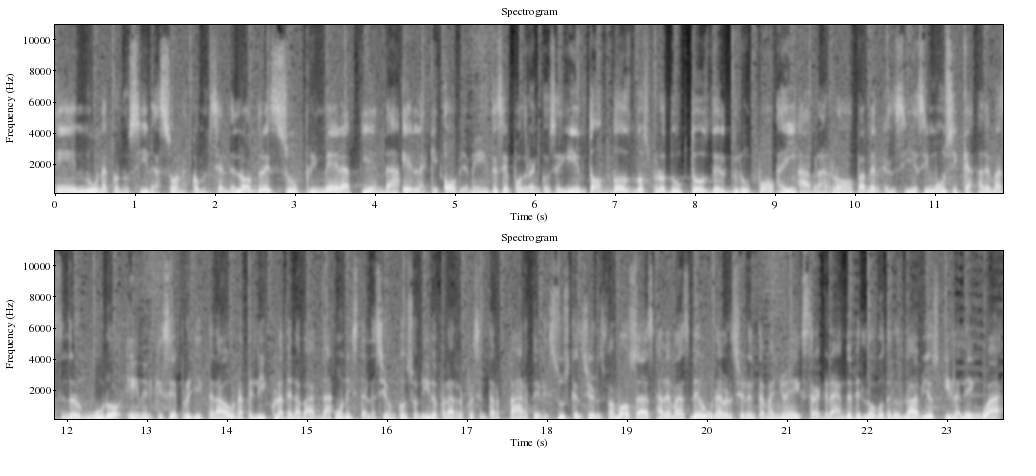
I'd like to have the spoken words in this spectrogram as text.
en una conocida zona comercial de Londres su primera tienda en la que obviamente se podrán conseguir todos los productos del grupo. Ahí habrá ropa, mercancías y música. Además tendrá un muro en el que se proyectará una película de la banda, una instalación con sonido para representar parte de sus canciones famosas, además de una versión en tamaño extra grande del logo de los labios y la lengua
